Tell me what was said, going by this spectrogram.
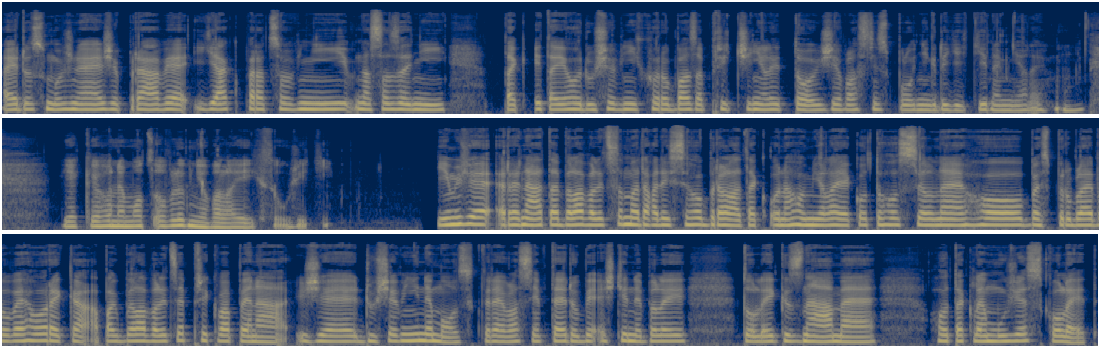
A je dost možné, že právě jak pracovní nasazení, tak i ta jeho duševní choroba zapříčinili to, že vlastně spolu nikdy děti neměli. Hmm. Jak jeho nemoc ovlivňovala jejich soužití? Tím, že Renáta byla velice mladá, když si ho brala, tak ona ho měla jako toho silného, bezproblémového reka a pak byla velice překvapená, že duševní nemoc, které vlastně v té době ještě nebyly tolik známé, ho takhle může skolit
